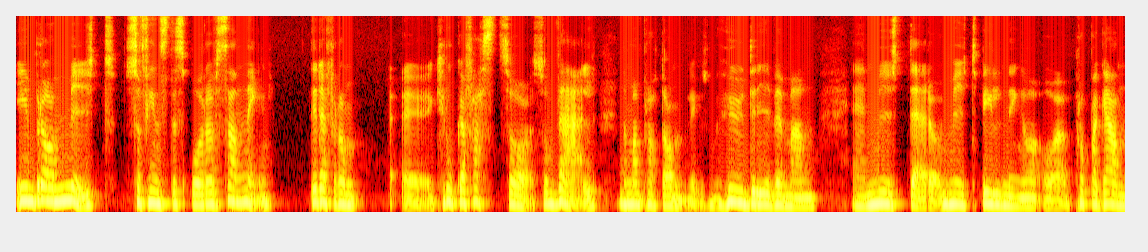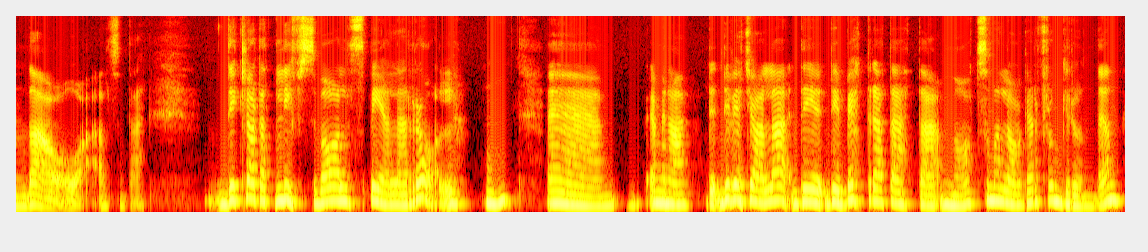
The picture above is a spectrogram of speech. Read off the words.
i en bra myt, så finns det spår av sanning. Det är därför de eh, krokar fast så, så väl när man pratar om liksom, hur driver man eh, myter och mytbildning och, och propaganda och, och allt sånt där det är klart att livsval spelar roll. Mm. Eh, jag menar, det, det, vet ju alla, det, det, är bättre att äta mat som man lagar från grunden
